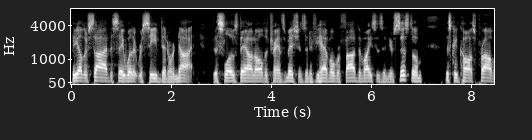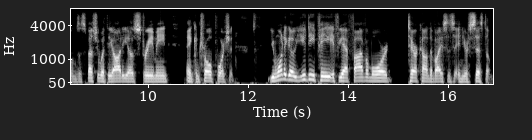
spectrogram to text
the other side to say whether it received it or not. This slows down all the transmissions. And if you have over five devices in your system, this can cause problems, especially with the audio streaming and control portion. You want to go UDP if you have five or more Terracom devices in your system.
